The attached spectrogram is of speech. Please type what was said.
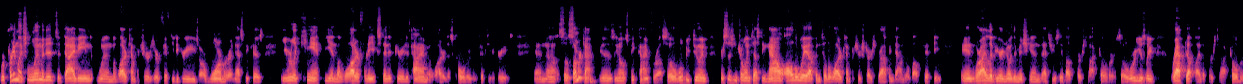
we're pretty much limited to diving when the water temperatures are 50 degrees or warmer, and that's because you really can't be in the water for any extended period of time in water that's colder than 50 degrees. And uh, so summertime is, you know, peak time for us. So we'll be doing precision trolling testing now all the way up until the water temperature starts dropping down to about 50. And where I live here in northern Michigan, that's usually about the first of October. So we're usually wrapped up by the first of October.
